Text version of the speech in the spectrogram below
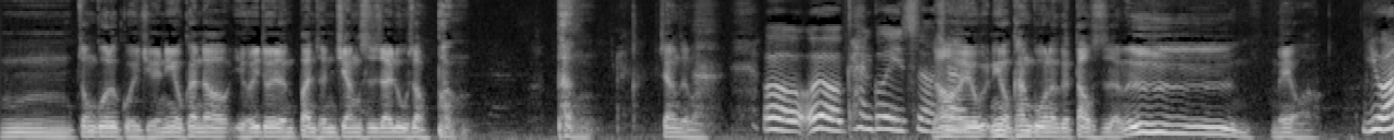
嗯，中国的鬼节，你有看到有一堆人扮成僵尸在路上砰砰这样子吗？我有我有看过一次，然后有你有看过那个道士啊？嗯，没有啊。有啊。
